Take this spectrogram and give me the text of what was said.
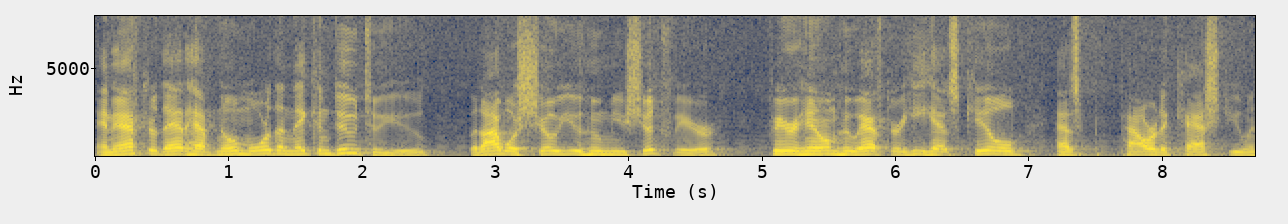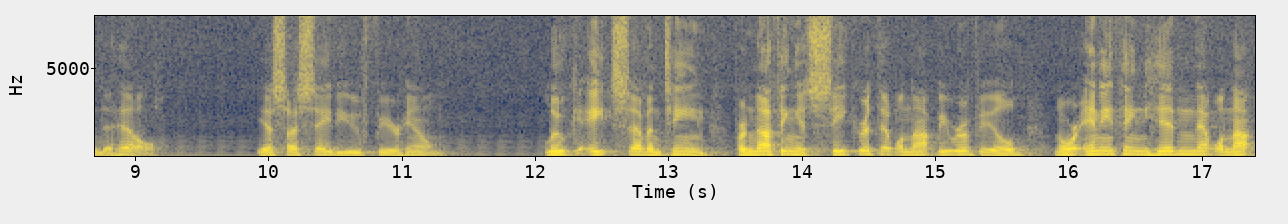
and after that have no more than they can do to you, but I will show you whom you should fear. Fear him who, after he has killed, has power to cast you into hell. Yes, I say to you, fear him. Luke 8 17. For nothing is secret that will not be revealed, nor anything hidden that will not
